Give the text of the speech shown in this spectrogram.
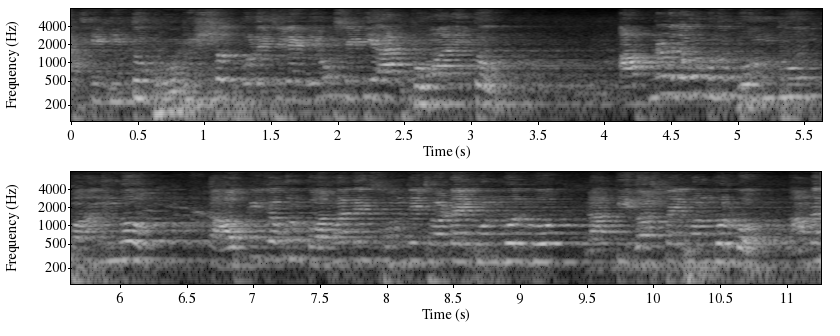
আজকে কিন্তু ভবিষ্যৎ বলেছিলেন এবং সেটি আজ প্রমাণিত। আপনারা যখন কোনো বন্ধু, বান্ধব কাউকে যখন কথা দেন সন্ধ্যে ছটায় ফোন করব, রাত্রি দশটায় ফোন করব, আমরা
